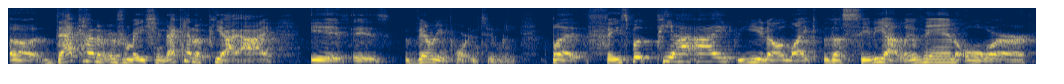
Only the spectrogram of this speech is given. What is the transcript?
uh, that kind of information, that kind of PII is is very important to me. But Facebook PII, you know, like the city I live in or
